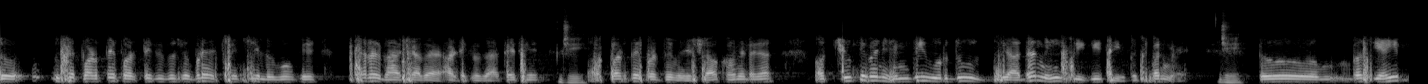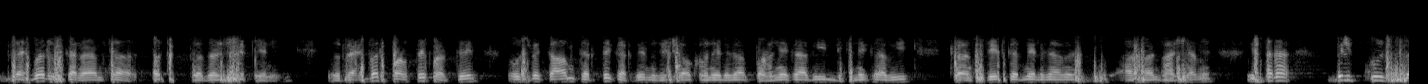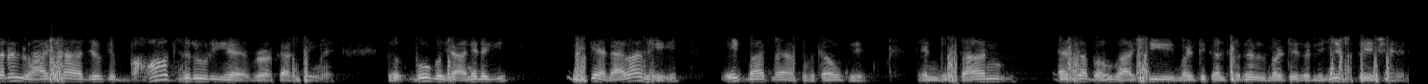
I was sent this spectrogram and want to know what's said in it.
तो उसे पढ़ते पढ़ते क्योंकि उसमें बड़े अच्छे अच्छे लोगों के सरल भाषा में आर्टिकल्स आते थे। जी। और पढ़ते पढ़ते मुझे शौक होने लगा। और चूँकि मैंने हिंदी उर्दू ज़्यादा नहीं सीखी थी बचपन में जी। तो बस यही रहबर उसका नाम था पथ प्रदर्शक यानी। तो रहबर पढ़ते पढ़ते उसमें काम करते करते मुझे शौक होने लगा। पढ़ने का भी लिखने का भी ट्रांसलेट करने लगा मैं आसान भाषा में। इस तरह बिल्कुल सरल भाषा जो कि बहुत ज़रूरी है ब्रॉडकास्टिंग में तो वो मुझे आने लगी। इसके अलावा भी एक बात मैं आपको बताऊँ कि हिंदुस्तान ऐसा बहुभाषी मल्टीकल्चरल मल्टी रिलीजियस देश है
